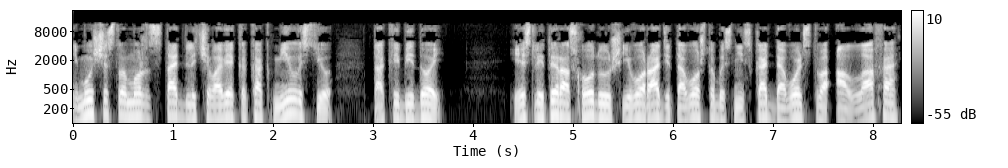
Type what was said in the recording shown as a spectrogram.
Имущество может стать для человека как милостью, так и бедой. Если ты расходуешь его ради того, чтобы снискать довольство Аллаха,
